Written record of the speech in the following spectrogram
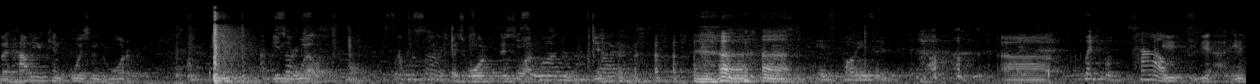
But how you can poison the water? In the well. It's water, this one. Yeah. It's poison. Uh, How? it, yeah, it,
